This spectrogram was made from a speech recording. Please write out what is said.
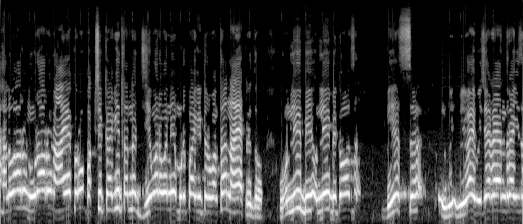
ಹಲವಾರು ನೂರಾರು ನಾಯಕರು ಪಕ್ಷಕ್ಕಾಗಿ ತನ್ನ ಜೀವನವನ್ನೇ ಮುಡುಪಾಗಿಟ್ಟಿರುವಂತ ನಾಯಕರಿದ್ರು only B only because B S V Y Vijayendra is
